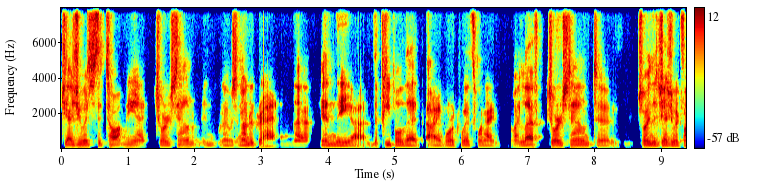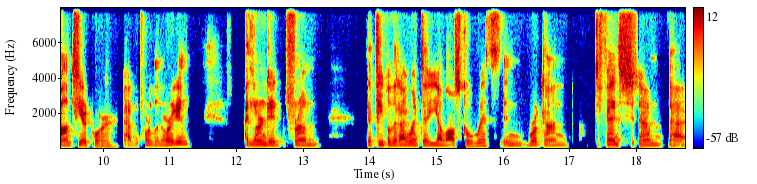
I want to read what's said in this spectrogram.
Jesuits that taught me at Georgetown and when I was an undergrad, and the and the uh, the people that I worked with when I I left Georgetown to join the Jesuit Volunteer Corps out in Portland, Oregon. I learned it from the people that I went to Yale Law School with and worked on defense, um, uh,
